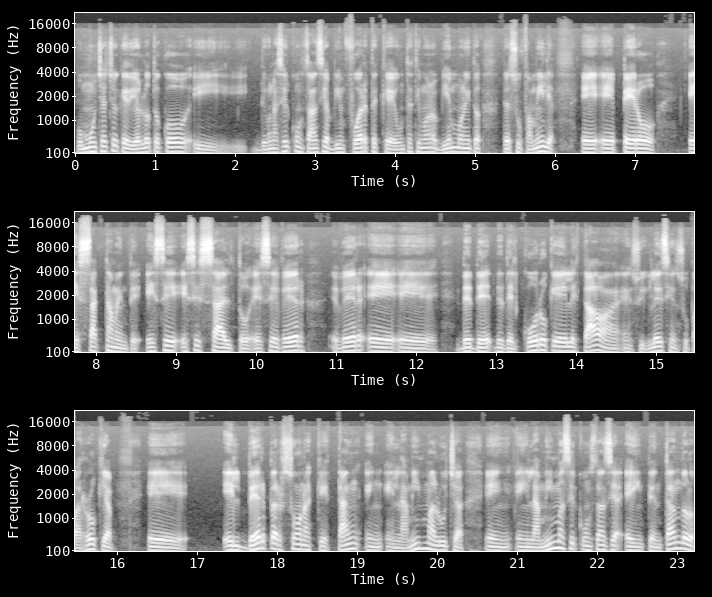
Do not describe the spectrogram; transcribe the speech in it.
un muchacho que Dios lo tocó y, de unas circunstancias bien fuertes, que un testimonio bien bonito de su familia, Eh, eh, pero exactamente, ese, ese salto, ese ver ver eh, desde, desde el coro que él estaba en su iglesia, en su parroquia, el ver personas que están en, en la misma lucha, en, en la misma circunstancia e intentándolo,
